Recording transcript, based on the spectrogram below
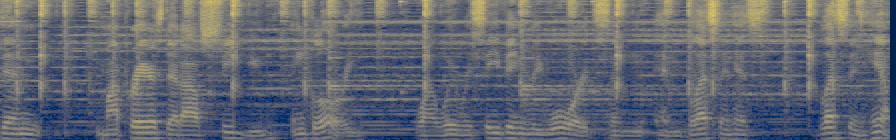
then my prayers that I'll see you in glory while we're receiving rewards and, and blessing his blessing him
